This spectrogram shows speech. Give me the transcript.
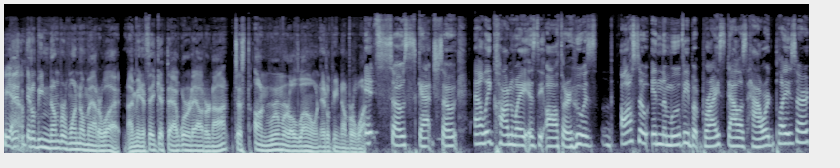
yeah. it, will be number one no matter what. I mean, if they get that word out or not, just on rumor alone, it'll be number one. It's so sketch. So Ellie Conway is the author who is also in the movie, but Bryce Dallas Howard plays her.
